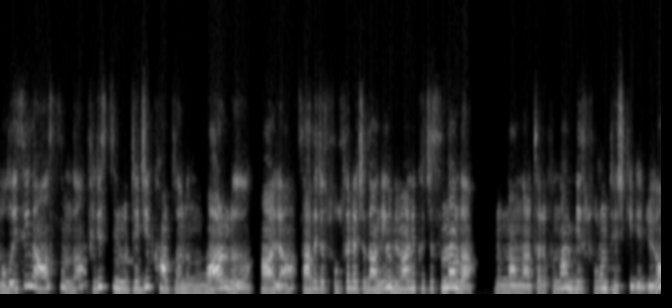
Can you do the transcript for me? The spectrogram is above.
Dolayısıyla aslında Filistin mülteci kamplarının varlığı hala sadece sosyal açıdan değil güvenlik açısından da Lübnanlar tarafından bir sorun teşkil ediyor.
